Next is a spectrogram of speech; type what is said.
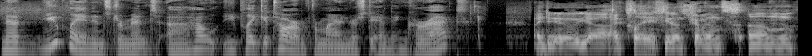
Now, you play an instrument. Uh, how you play guitar, from my understanding, correct? I do, yeah. I play a few instruments. Um,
